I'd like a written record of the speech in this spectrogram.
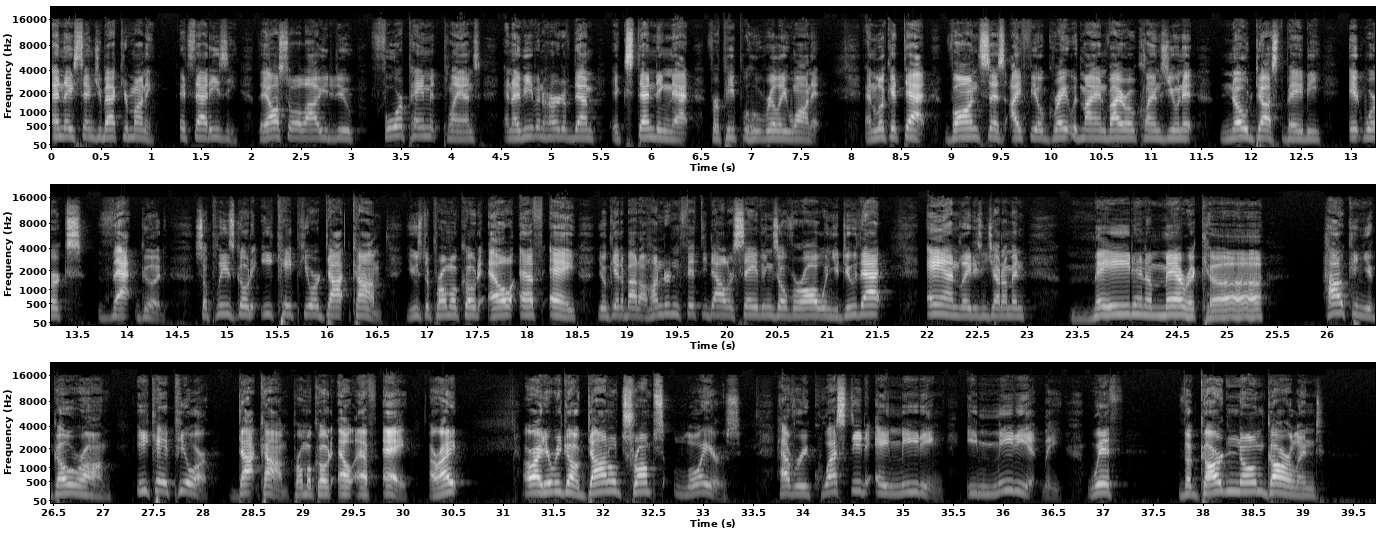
and they send you back your money. It's that easy. They also allow you to do four payment plans, and I've even heard of them extending that for people who really want it. And look at that. Vaughn says, I feel great with my EnviroKlenz unit. No dust, baby. It works that good. So please go to ekpure.com. Use the promo code LFA. You'll get about $150 savings overall when you do that. And, ladies and gentlemen, made in America. How can you go wrong? ekpure.com. Promo code LFA. All right? All right, here we go. Donald Trump's lawyers have requested a meeting immediately with the Garden Gnome Garland,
